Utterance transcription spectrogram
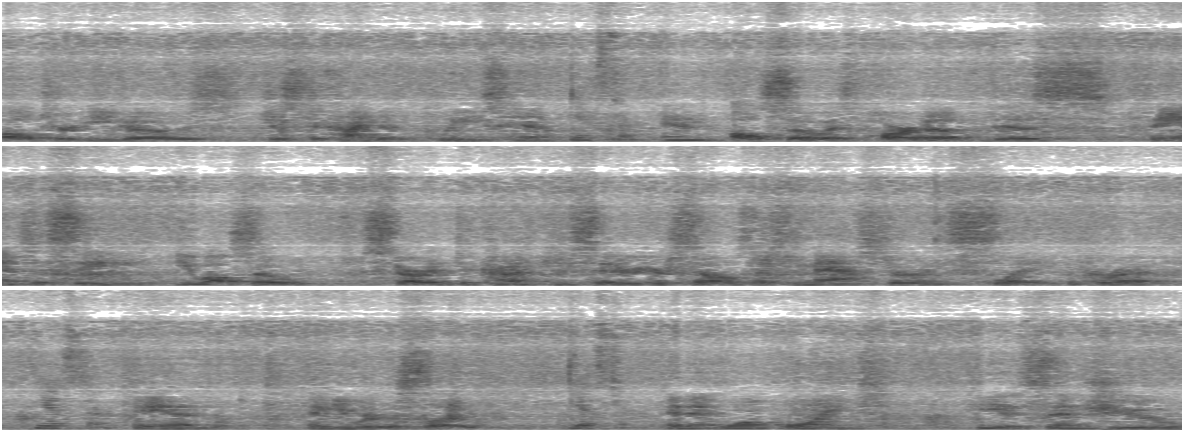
alter egos just to kind of please him. Yes, sir. And also, as part of this fantasy, you also started to kind of consider yourselves as master and slave, correct? Yes, sir. And and you were the slave. Yes, sir. And at one point, he had sent you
